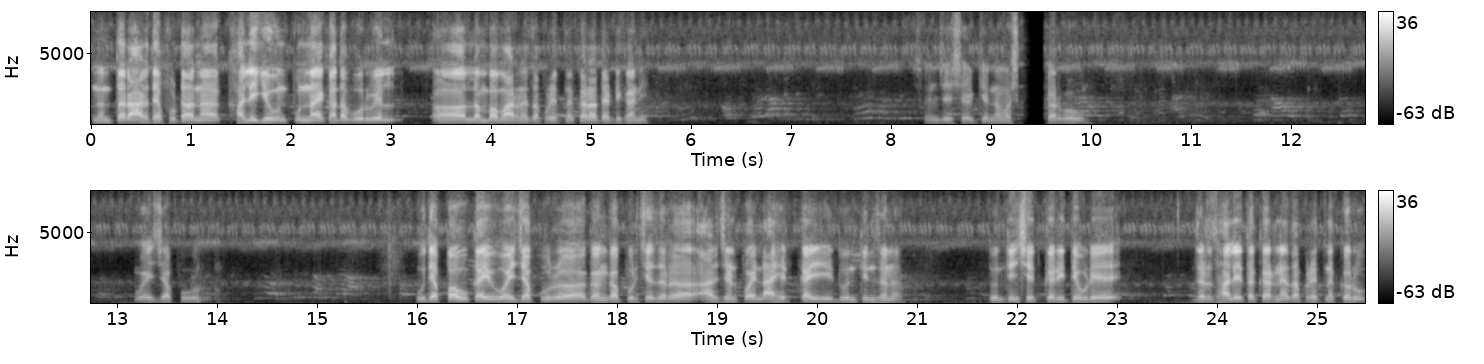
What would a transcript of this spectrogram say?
नंतर अर्ध्या फुटानं खाली घेऊन पुन्हा एखादा बोरवेल लंबा मारण्याचा प्रयत्न करा त्या ठिकाणी. संजय शेळके नमस्कार भाऊ. वैजापूर. उद्या पाहू काही वैजापूर गंगापूरचे जर अर्जंट पॉईंट आहेत काही दोन तीन जण दोन तीन शेतकरी तेवढे जर झाले तर करण्याचा प्रयत्न करू.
